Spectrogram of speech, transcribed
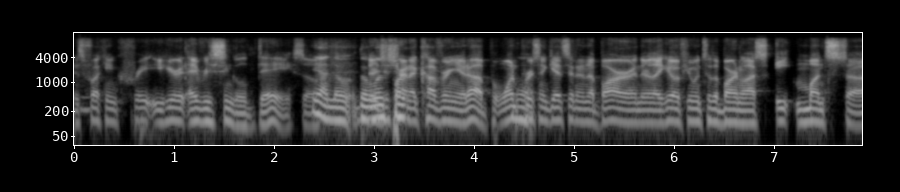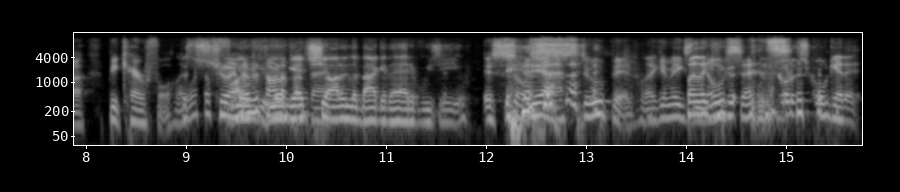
it's fucking crazy. You hear it every single day. So yeah. No, the they're just part. trying to covering it up. But one Yeah. person gets it in a bar and they're like, yo, if you went to the bar in the last eight months, uh, be careful. Like, That's the true. I never you'll, thought you'll about get that. shot in the back of the head if we see you. It's so Yeah. stupid. Like it makes but like no go, sense. go to school, get it.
